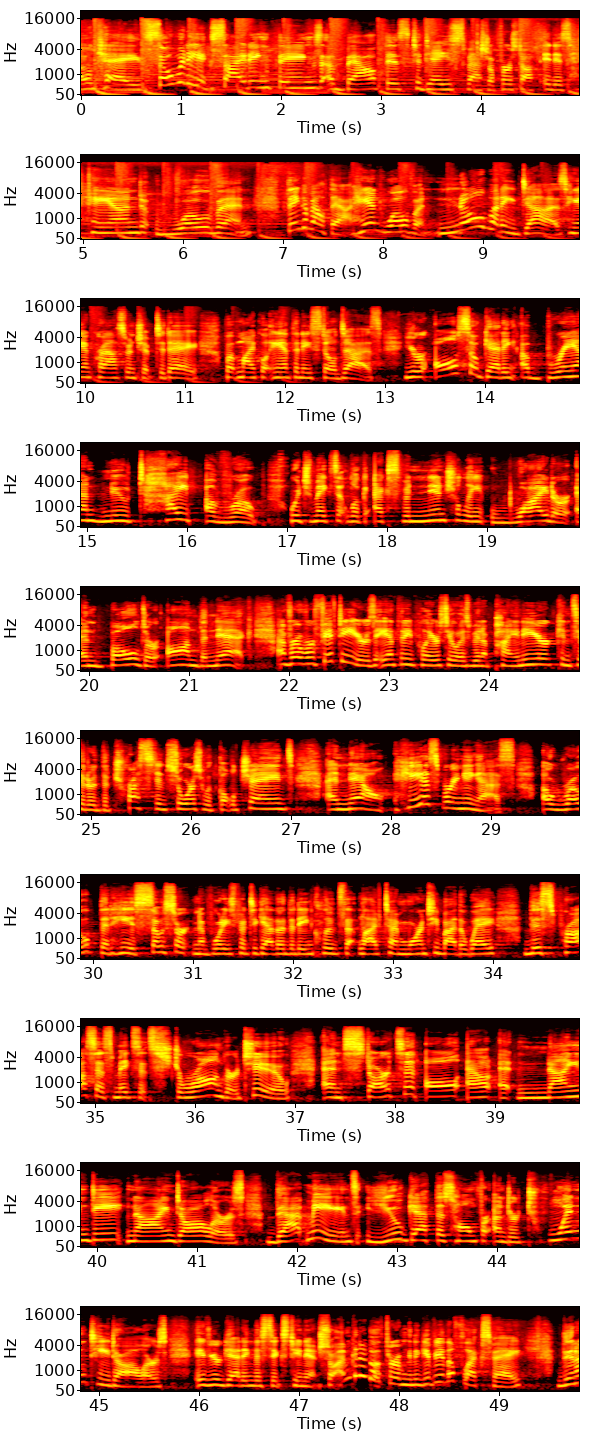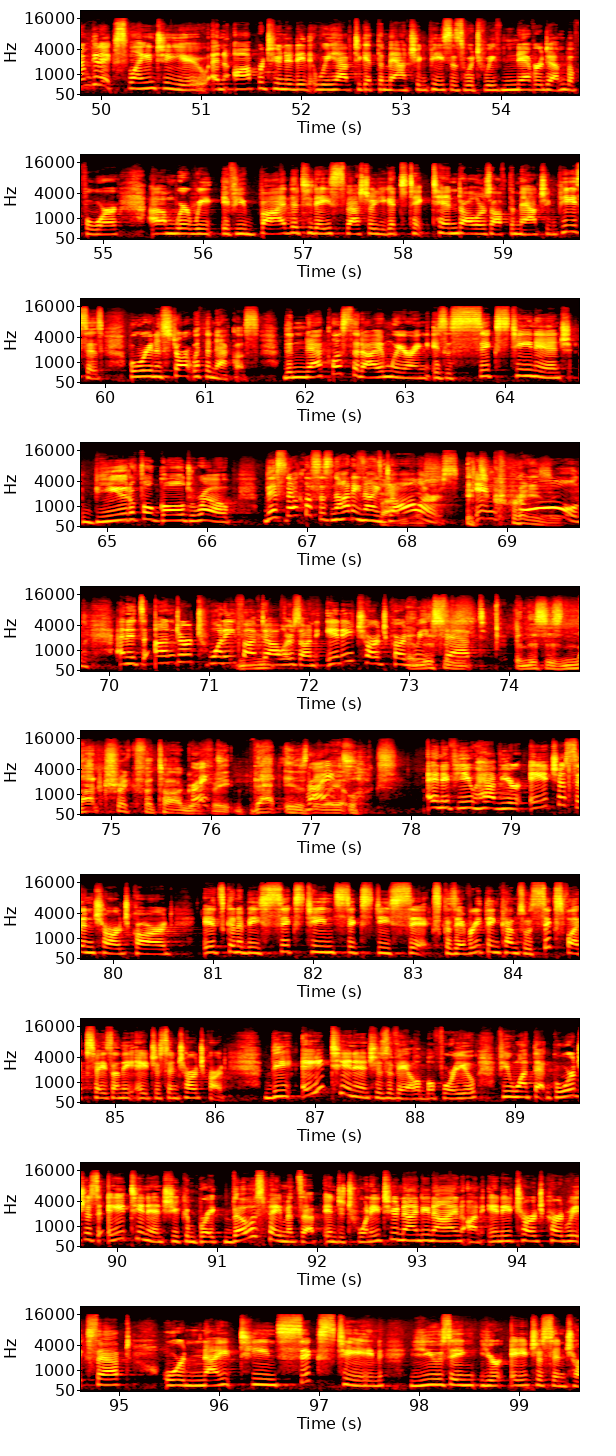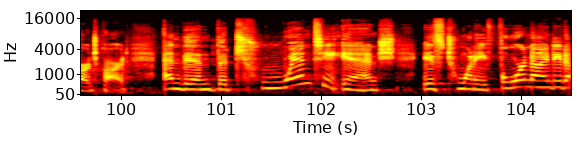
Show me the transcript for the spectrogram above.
Okay, so many exciting things about this today's special. First off, it is hand woven. Think about that, hand woven. Nobody does hand craftsmanship today, but Michael Anthony still does. You're also getting a brand new type of rope, which makes it look exponentially wider and bolder on the neck. And for over 50 years, Anthony Paolercio has been a pioneer, considered the trusted source with gold chains, and now he is bringing us a rope that he is so certain of what he's put together that he includes that lifetime warranty, by the way. This process makes it stronger, too, and starts it all out at $99. That means you get this home for under $20 if you're getting the 16-inch. So I'm going to go through, I'm going to give you the flex pay, then I'm going to explain to you an opportunity that we have to get the matching pieces, which we've never done before, um, where we, if you buy the today's special, you get to take $10 off the matching piece pieces. But we're gonna start with the necklace. The necklace that I am wearing is a 16 inch beautiful gold rope. This necklace is $99. Fabulous. It's in crazy. gold. And it's under $25 mm. on any charge card and we accept. Is, and this is not trick photography. Right. That is right? the way it looks. And if you have your HSN charge card, it's going to be 1666 because everything comes with six flex pays on the HSN charge card. The 18 inch is available for you. If you want that gorgeous 18 inch, you can break those payments up into $22.99 on any charge card we accept or 1916 using your HSN charge card. And then the 20 inch is $24.99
